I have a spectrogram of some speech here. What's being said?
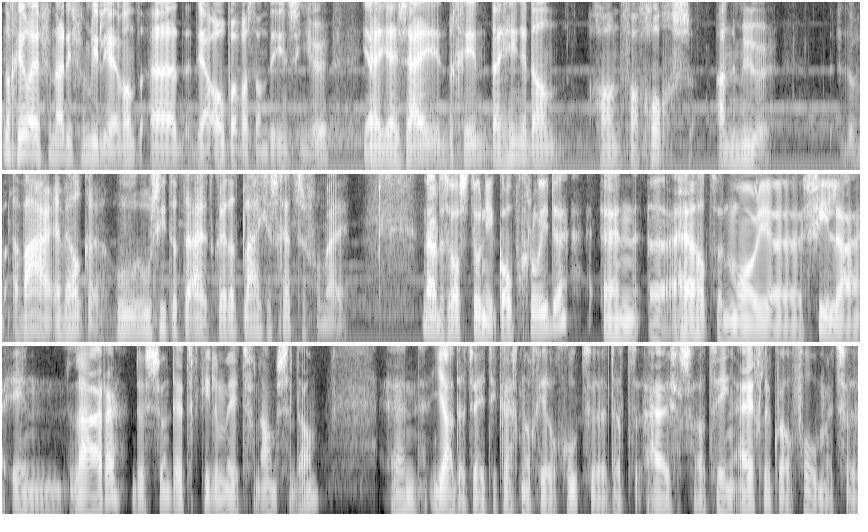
Nog heel even naar die familie, hè? want uh, ja, opa was dan de ingenieur. Ja. Ja, jij zei in het begin, daar hingen dan gewoon Van Goghs aan de muur. Waar en welke? Hoe, hoe ziet dat eruit? Kun je dat plaatje schetsen voor mij? Nou, dat was toen ik opgroeide. En uh, hij had een mooie villa in Laren, dus zo'n 30 kilometer van Amsterdam. En ja, dat weet ik echt nog heel goed. Uh, dat huis dat hing eigenlijk wel vol met uh,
